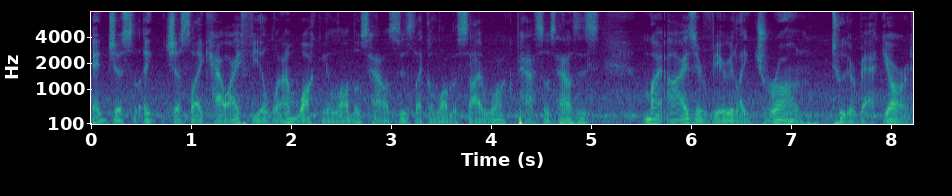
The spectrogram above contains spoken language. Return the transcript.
and just like just like how I feel when I'm walking along those houses, like along the sidewalk past those houses, my eyes are very like drawn to their backyard.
